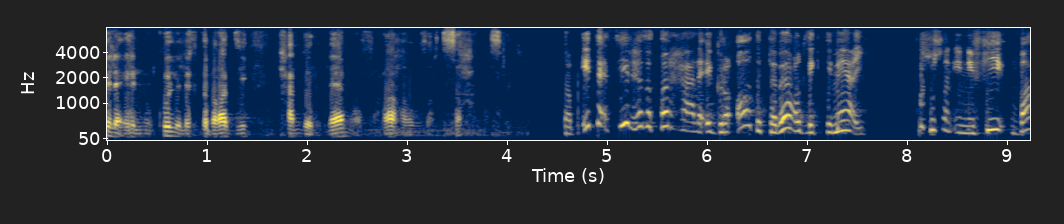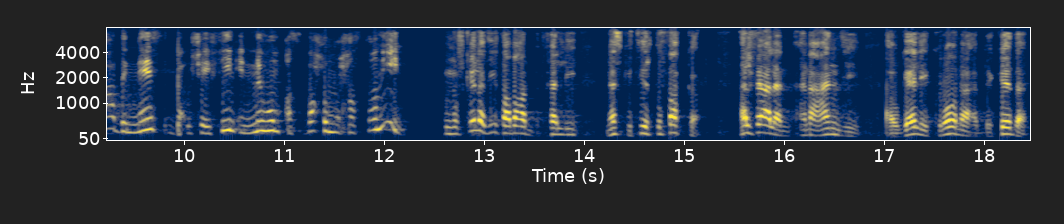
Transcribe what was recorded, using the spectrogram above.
إلى إنه كل الاختبارات دي الحمد لله موفراها وزاره الصحة المصرية. طب إيه تأثير هذا الطرح على إجراءات التباعد الاجتماعي؟ خصوصا إن في بعض الناس بقوا شايفين إنهم أصبحوا محصنين. المشكلة دي طبعا بتخلي ناس كتير تفكر. هل فعلا أنا عندي أو جالي كورونا قبل كده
